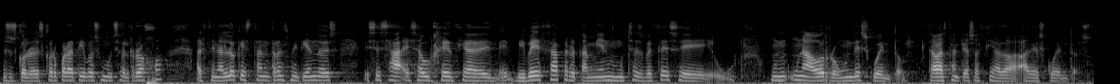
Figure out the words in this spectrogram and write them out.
en sus colores corporativos mucho el rojo, al final lo que están transmitiendo es, esa, urgencia de viveza, pero también muchas veces eh, un, ahorro, un descuento, está bastante asociado a descuentos.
